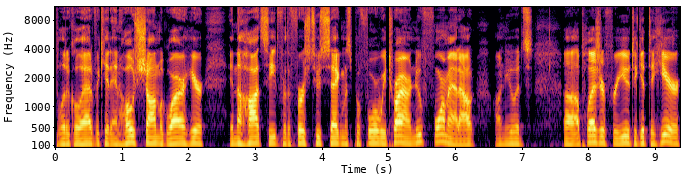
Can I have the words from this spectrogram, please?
political advocate, and host Sean McGuire here in the hot seat for the first two segments before we try our new format out on you. It's a pleasure for you to get to hear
